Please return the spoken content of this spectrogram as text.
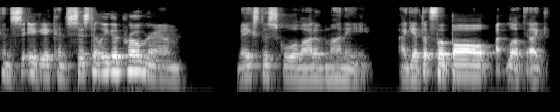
cons- a consistently good program makes the school a lot of money. I get that football, look, like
